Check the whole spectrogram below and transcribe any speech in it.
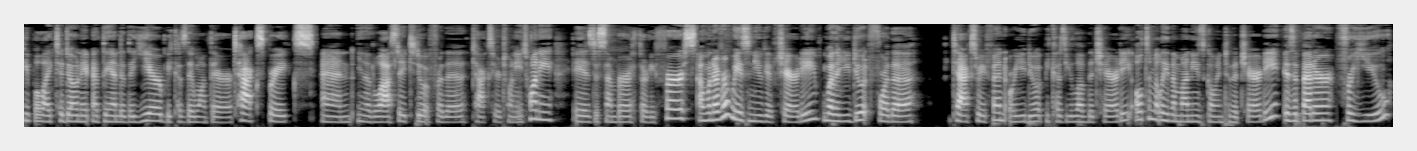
People like to donate at the end of the year because they want their tax breaks. And, you know, the last day to do it for the tax year 2020 is December 31st. And whatever reason you give charity, whether you do it for the tax refund or you do it because you love the charity, ultimately the money is going to the charity. Is it better for you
